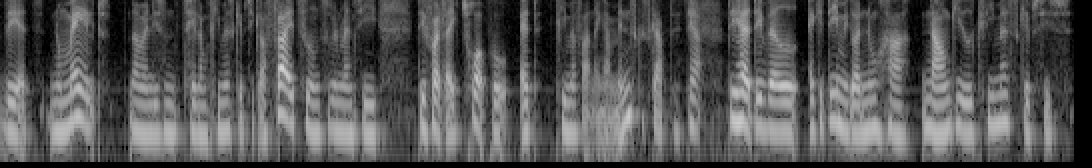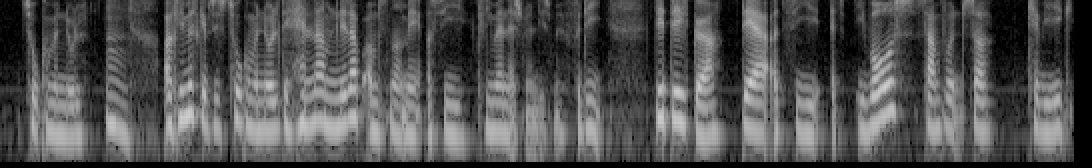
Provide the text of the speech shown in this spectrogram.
ved at normalt, når man ligesom taler om klimaskeptikere før i tiden, så vil man sige, det er folk, der ikke tror på, at klimaforandringer er menneskeskabte. Ja. Det her, det er hvad akademikere nu har navngivet klimaskepsis 2.0. Mm. Og klimaskepsis 2.0, det handler om netop om sådan noget med at sige klimanationalisme, fordi det, det gør, det er at sige, at i vores samfund, så kan vi ikke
